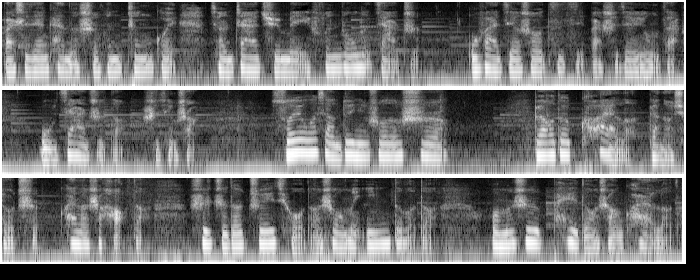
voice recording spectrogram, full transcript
把时间看得十分珍贵，想榨取每一分钟的价值，无法接受自己把时间用在无价值的事情上。所以我想对你说的是，不要对快乐感到羞耻，快乐是好的。是值得追求的，是我们应得的，我们是配得上快乐的，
